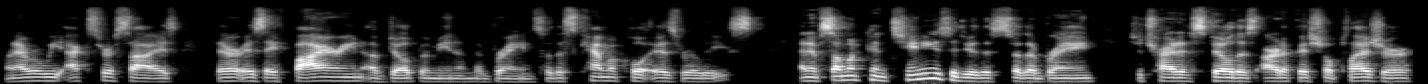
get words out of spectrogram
whenever we exercise, there is a firing of dopamine in the brain. So, this chemical is released. And if someone continues to do this to the brain to try to feel this artificial pleasure,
